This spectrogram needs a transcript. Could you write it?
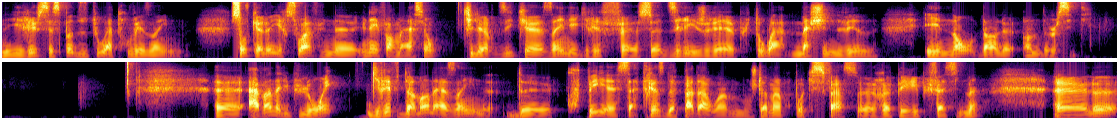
ils ne réussissent pas du tout à trouver Zane. Sauf que là, ils reçoivent une information qui leur dit que Zane et Griff se dirigeraient plutôt à Machineville et non dans le Undercity. avant d'aller plus loin, Griff demande à Zane de couper sa tresse de Padawan, justement pour pas qu'il se fasse repérer plus facilement. là,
